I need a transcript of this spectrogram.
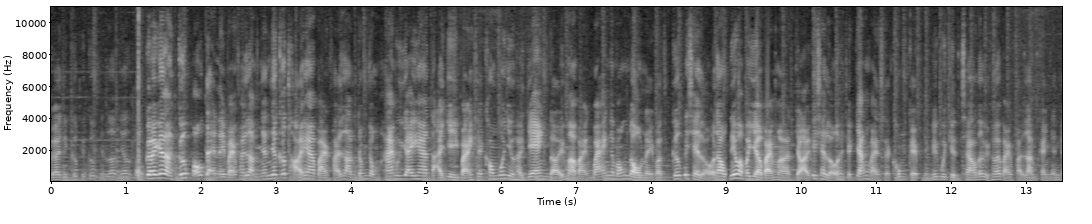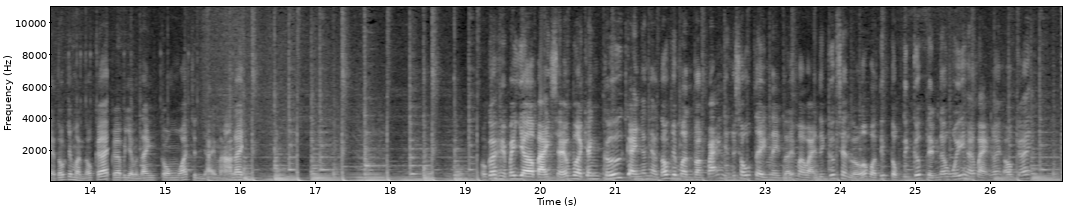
Ok đi cướp đi cướp, nhanh lên nhanh lên. ok, cái lần cướp bảo tàng này bạn phải làm nhanh nhất có thể ha. Bạn phải làm trong vòng 20 giây ha. Tại vì bạn sẽ không có nhiều thời gian để mà bạn bán cái món đồ này và cướp cái xe lửa đâu. Nếu mà bây giờ bạn mà chở cái xe lửa thì chắc chắn bạn sẽ không kịp những cái quy trình sau đó. Vì thế bạn phải làm càng nhanh càng tốt cho mình, ok? Ok, bây giờ mình đang trong quá trình giải mã đây. Ok, thì bây giờ bạn sẽ về căn cứ càng nhanh càng tốt cho mình và bán những cái số tiền này để mà bạn đi cướp xe lửa và tiếp tục đi cướp tiệm đá quý hả bạn ơi? Ok.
